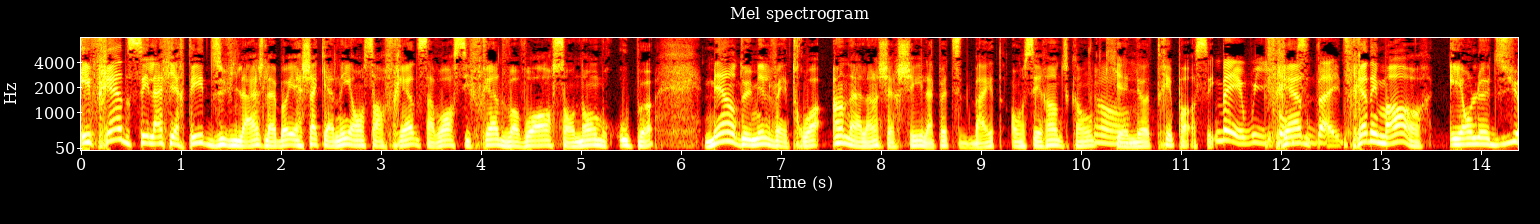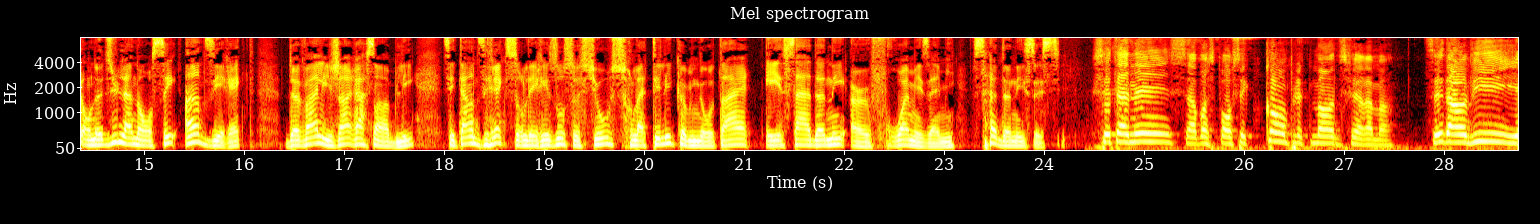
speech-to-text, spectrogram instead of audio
Et Fred, c'est la fierté du village là-bas. Et à chaque année, on sort Fred, savoir si Fred va voir son ombre ou pas. Mais en 2023, en allant chercher la petite bête, on s'est rendu compte oh. qu'elle a trépassé. Ben oui, Fred, bête. Fred est mort et on l'a dû, on a dû l'annoncer en direct devant les gens rassemblés. C'était en direct sur les réseaux sociaux, sur la télé communautaire et ça a donné un froid, mes amis. Ça a donné ceci. Cette année, ça va se passer complètement différemment. Tu sais, dans vie,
